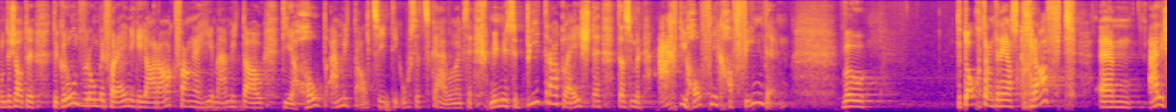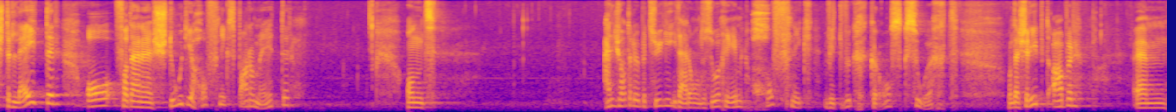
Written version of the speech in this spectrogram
Und das ist auch der, der Grund, warum wir vor einigen Jahren angefangen haben, hier im Emmental die Hope Emmental Zeitung rauszugeben. Wo wir gesagt wir müssen einen Beitrag leisten, dass man echte Hoffnung finden kann. Weil der Dr. Andreas Kraft, ähm, er ist der Leiter auch von diesen Studie Hoffnungsbarometer. Und er ist auch der Überzeugung in dieser Untersuchung immer, Hoffnung wird wirklich gross gesucht. Und er schreibt aber, ähm,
